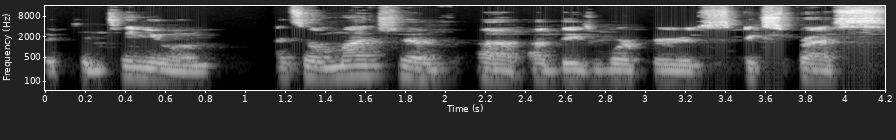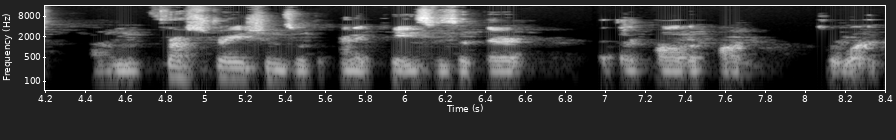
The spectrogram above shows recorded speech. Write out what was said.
the continuum And so much of, uh, of these workers express um, frustrations with the kind of cases that they're, that they're called upon to work.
